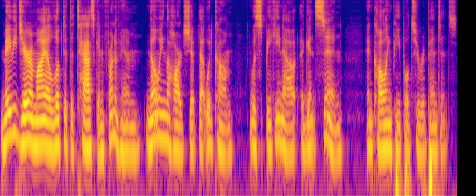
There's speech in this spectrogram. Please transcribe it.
Maybe Jeremiah looked at the task in front of him, knowing the hardship that would come with speaking out against sin and calling people to repentance.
